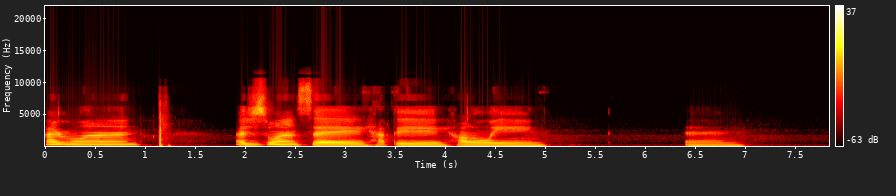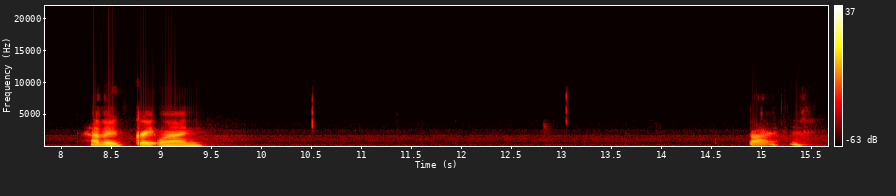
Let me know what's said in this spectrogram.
Hi everyone. I just want to say happy Halloween and have a great one. Bye.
